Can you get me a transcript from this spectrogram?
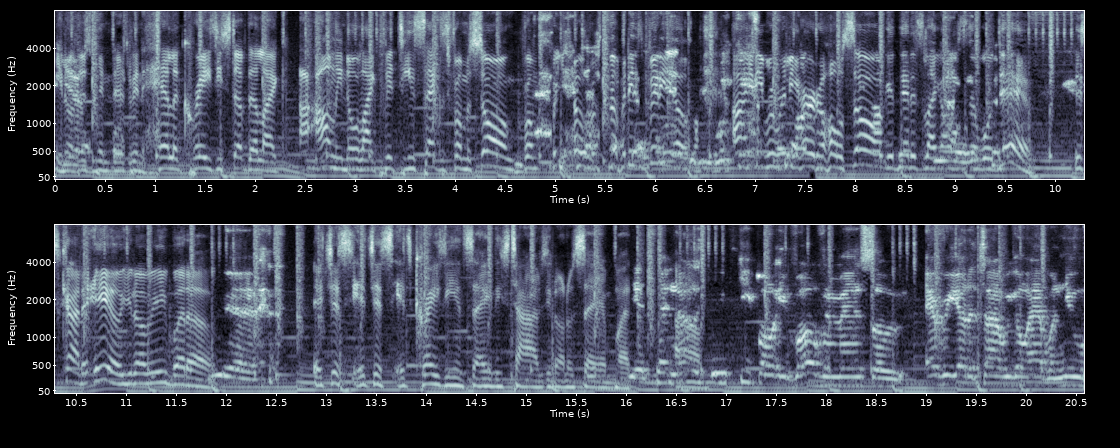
You know, Yeah. there's been there's been hella crazy stuff that like I only know like 15 seconds from a song from you know some of these videos. I ain't even really heard a whole song, and then it's like, oh, well, damn, it's kind of ill. You know what I mean? But uh, yeah, it's just it's just it's crazy insane these times. You know what I'm saying? But yeah, um, technology keep on evolving, man. So every other time we're gonna have a new,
